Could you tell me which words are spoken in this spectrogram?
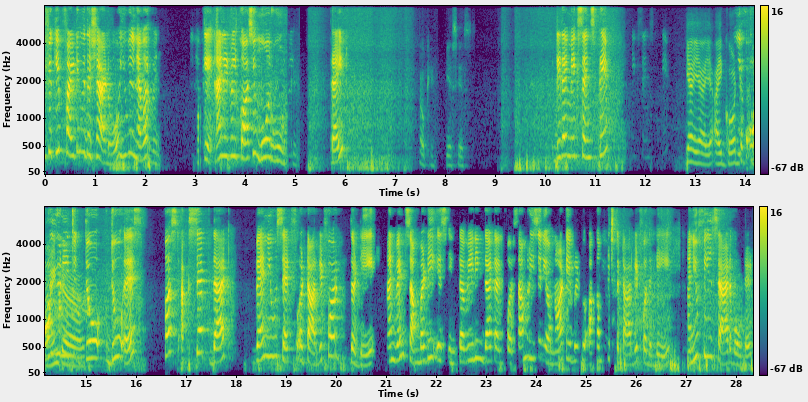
if you keep fighting with the shadow you will never win okay and it will cause you more wound Okay. right Okay. Yes. Yes. did i make sense prem Yeah, yeah, yeah. I got the if all you point. need to uh, do, do is first accept that when you set a target for the day and when somebody is intervening that and for some reason you're not able to accomplish the target for the day and you feel sad about it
